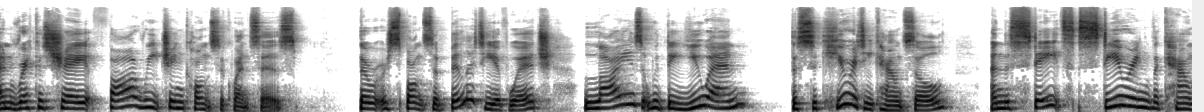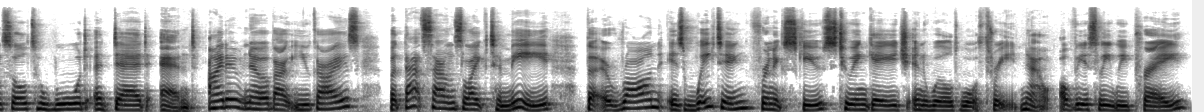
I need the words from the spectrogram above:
and ricochet far reaching consequences, the responsibility of which lies with the UN, the Security Council, and the states steering the council toward a dead end. I don't know about you guys, but that sounds like to me that Iran is waiting for an excuse to engage in World War III. Now, obviously, we pray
